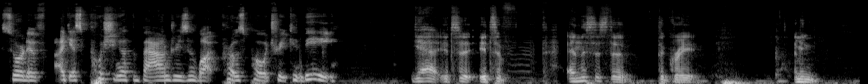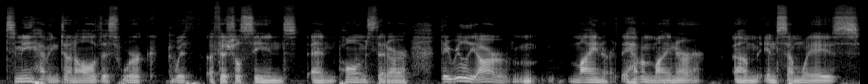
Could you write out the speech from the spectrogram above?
sort of, I guess, pushing out the boundaries of what prose poetry can be? Yeah, it's a, it's a, and this is the, the great, I mean, to me, having done all of this work with official scenes and poems that are, they really are minor. They have a minor, um, in some ways,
